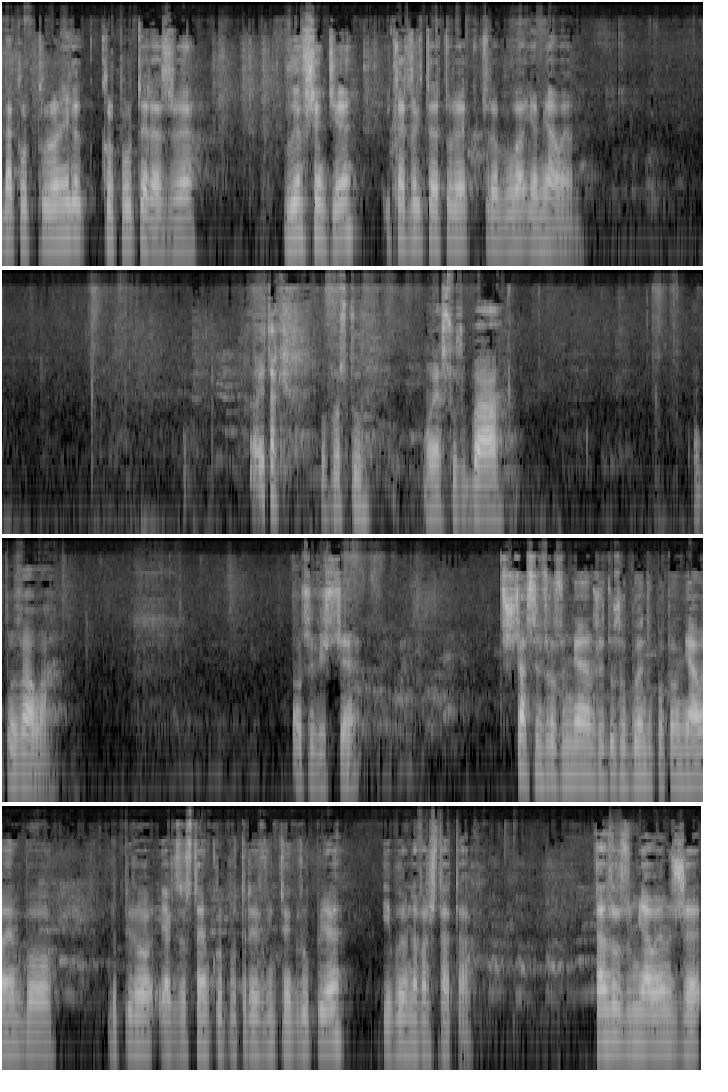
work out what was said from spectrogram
dla kol- kolejnego kolportera, że byłem wszędzie i każda literatura, która była, ja miałem. No i tak po prostu moja służba upływała. Oczywiście z czasem zrozumiałem, że dużo błędów popełniałem, bo dopiero jak zostałem kolporterem w innej grupie i byłem na warsztatach, tam zrozumiałem, że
